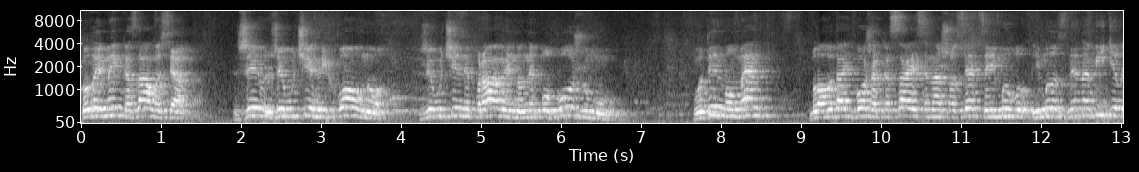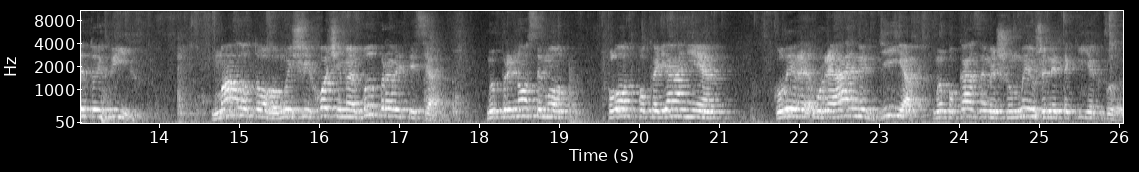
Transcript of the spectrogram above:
Коли ми, казалося, жив, живучи гріховно, живучи неправильно, не по-божому, в один момент благодать Божа касається нашого серця, і ми, і ми зненавиділи той гріх. Мало того, ми ще й хочемо виправитися, ми приносимо плод покаяння, коли у реальних діях ми показуємо, що ми вже не такі, як були.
